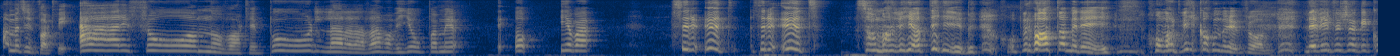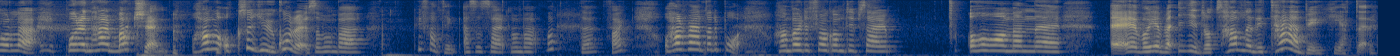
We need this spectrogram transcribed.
ja men typ vart vi är ifrån och vart vi bor, lalalala, vad vi jobbar med. Och jag bara, ser det ut, ser det ut som att vi har tid att prata med dig om vart vi kommer ifrån när vi försöker kolla på den här matchen. Och han var också djurgårdare så man bara hur fan tänk, alltså så här, man bara what the fuck? Och han rantade på. Han började fråga om typ så här, ja men eh, eh, vad jävla idrottshallen i Täby heter.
